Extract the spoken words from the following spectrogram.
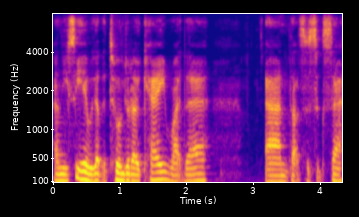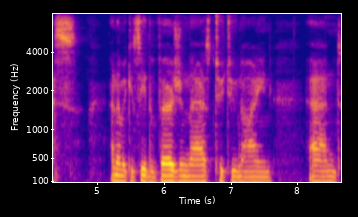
And you see here we got the 200 OK right there and that's a success. And then we can see the version there is 229 and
